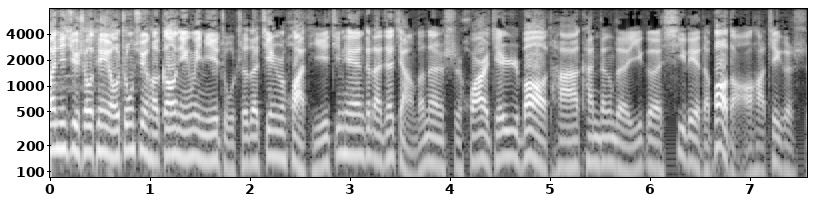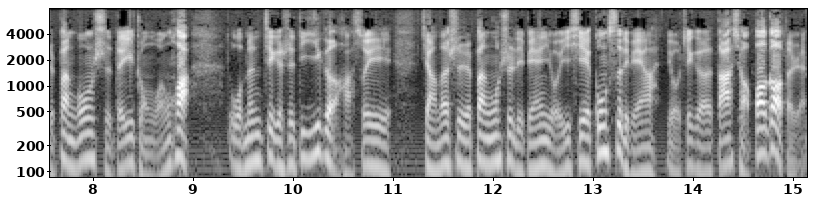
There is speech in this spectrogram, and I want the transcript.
欢迎继续收听由中讯和高宁为你主持的今日话题。今天跟大家讲的呢是《华尔街日报》它刊登的一个系列的报道哈，这个是办公室的一种文化。我们这个是第一个哈，所以讲的是办公室里边有一些公司里边啊有这个打小报告的人。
